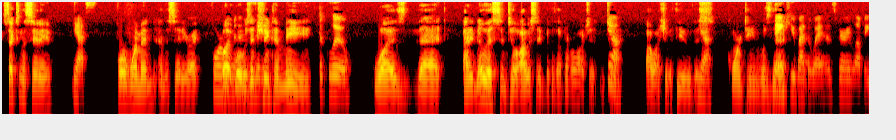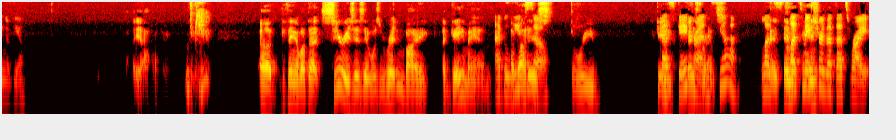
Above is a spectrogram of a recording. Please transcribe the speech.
Sex in the City, yes, four women in the city, right? four but what in was the interesting city. to me the glue. was that I didn't know this until obviously because I've never watched it until Yeah. I watched it with you this Yeah. quarantine. Was that Thank you, by the way. That's very loving of you. yeah okay. uh, the thing about that series is it was written by a gay man I believe about so. his three gay, Best gay, gay friends. Yeah. Let's and- let's make and- sure that that's right.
